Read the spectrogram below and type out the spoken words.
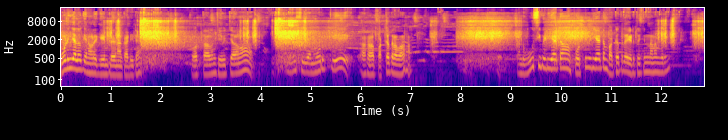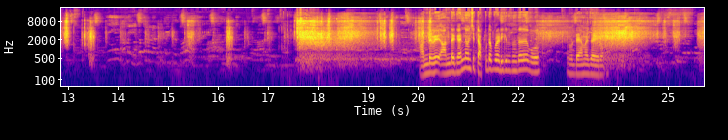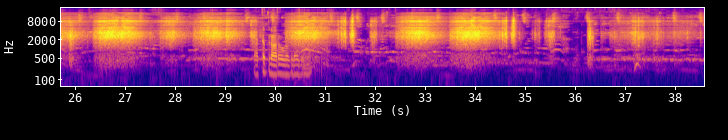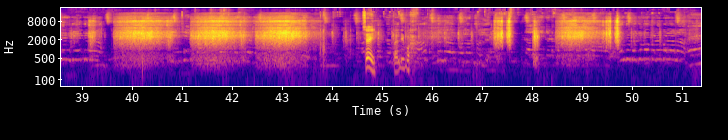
முடிஞ்ச அளவுக்கு என்னோடய கேம் பிளே நான் காட்டிட்டேன். தோத்தாலும் ஜெயிச்சாலும் ஊசியை முறுக்கு ஆஹா பக்கத்தில் வரான் அந்த ஊசி வெடியாட்டம் பொட்டு வெடியாட்டம் பக்கத்தில் எடுத்து வச்சுன்னு தானே பெரும் அந்த வே அந்த கண்ணை வச்சு டப்பு டப்பு அடிக்கிறது இருந்தாலே போ டேமேஜ் ஆயிரும். பக்கத்தில் வர விடக்கூடாது சரி தள்ளி போ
